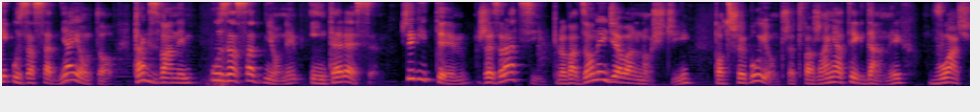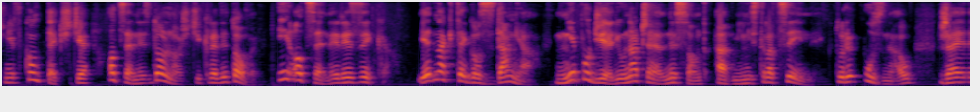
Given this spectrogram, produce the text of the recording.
i uzasadniają to tak zwanym uzasadnionym interesem czyli tym, że z racji prowadzonej działalności potrzebują przetwarzania tych danych właśnie w kontekście oceny zdolności kredytowej i oceny ryzyka. Jednak tego zdania nie podzielił Naczelny Sąd Administracyjny, który uznał, że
